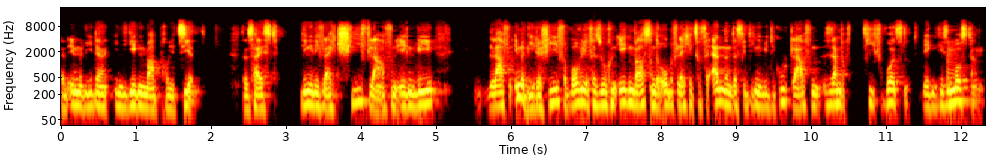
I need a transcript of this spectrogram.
dann immer wieder in die Gegenwart projiziert. Das heißt, Dinge, die vielleicht schief laufen, irgendwie laufen immer wieder schief, obwohl wir versuchen, irgendwas an der Oberfläche zu verändern, dass die Dinge wieder gut laufen. Es ist einfach tief verwurzelt wegen diesen mhm. Mustern.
